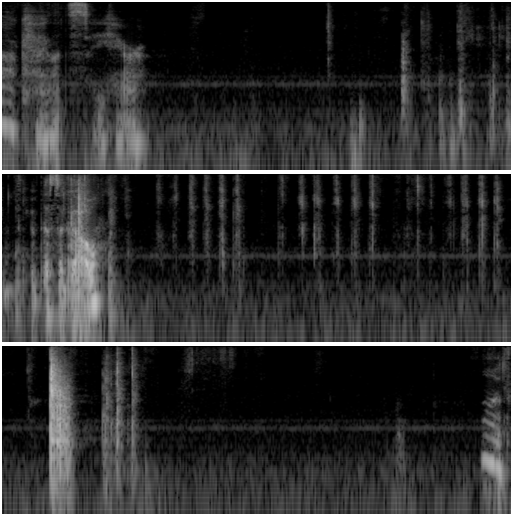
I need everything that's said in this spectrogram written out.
Okay, let's see here. Let's give this a go. Let's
